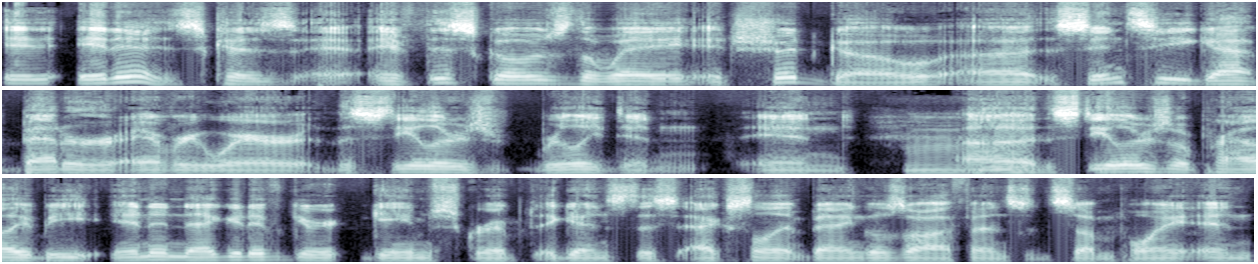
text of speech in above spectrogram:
It, it is because if this goes the way it should go, uh, since he got better everywhere, the Steelers really didn't, and uh, mm-hmm. uh, the Steelers will probably be in a negative game script against this excellent Bengals offense at some point. And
